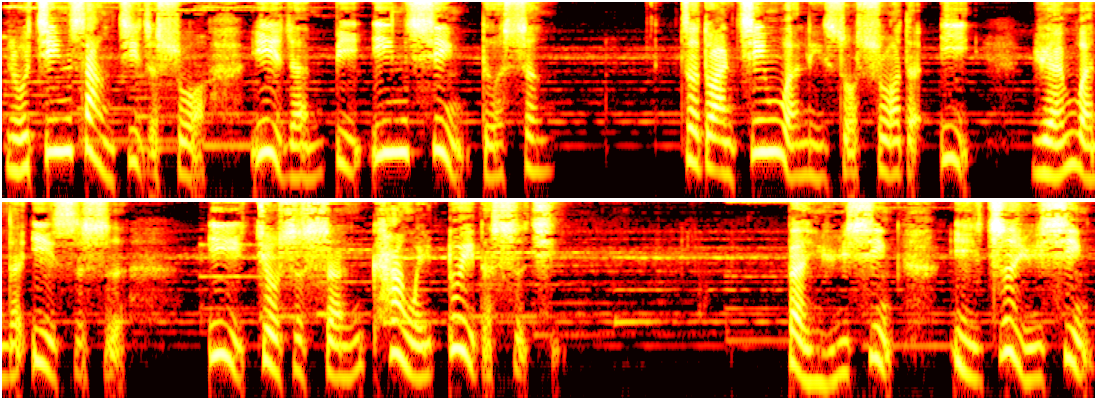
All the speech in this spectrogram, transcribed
如经上记着说：“一人必因信得生。”这段经文里所说的义，原文的意思是。义就是神看为对的事情。本于信，以至于信，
